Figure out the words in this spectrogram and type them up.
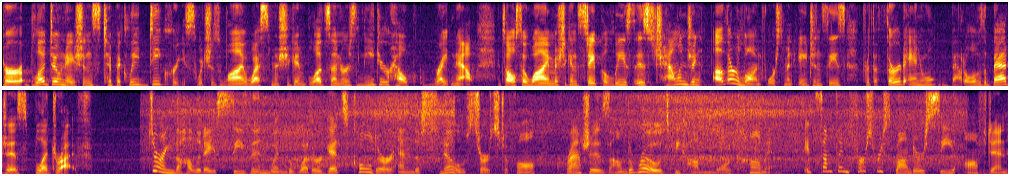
Her blood donations typically decrease, which is why West Michigan blood centers need your help right now. It's also why Michigan State Police is challenging other law enforcement agencies for the third annual Battle of the Badges blood drive. During the holiday season, when the weather gets colder and the snow starts to fall, crashes on the roads become more common. It's something first responders see often,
